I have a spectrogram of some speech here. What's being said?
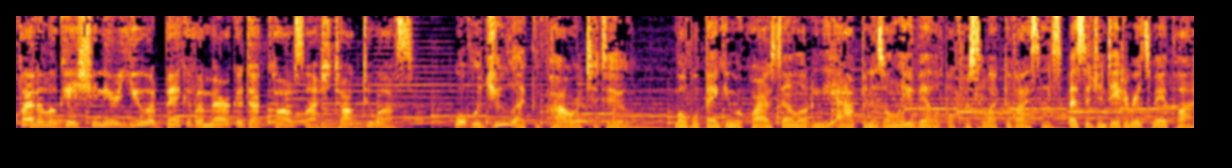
Find a location near you at bankofamerica.com slash talk to us. What would you like the power to do? Mobile banking requires downloading the app and is only available for select devices. Message and data rates may apply.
